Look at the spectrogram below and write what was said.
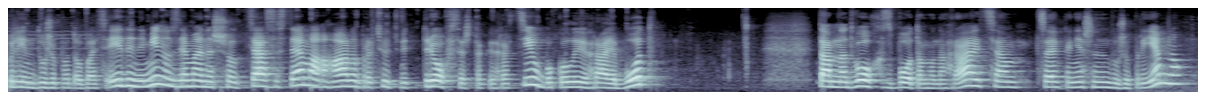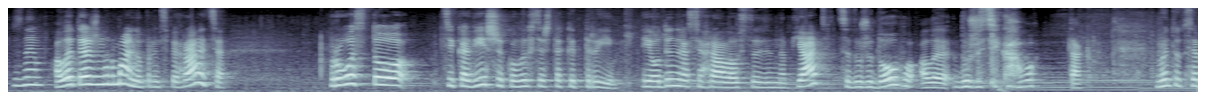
блін, дуже подобається. Єдиний мінус для мене, що ця система гарно працює від трьох все ж таки гравців, бо коли грає бот, там на двох з ботом вона грається. Це, звісно, не дуже приємно з ним, але теж нормально, в принципі, грається. Просто цікавіше, коли все ж таки три. І один раз я грала ось один на 5, це дуже довго, але дуже цікаво. Так, ми тут все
